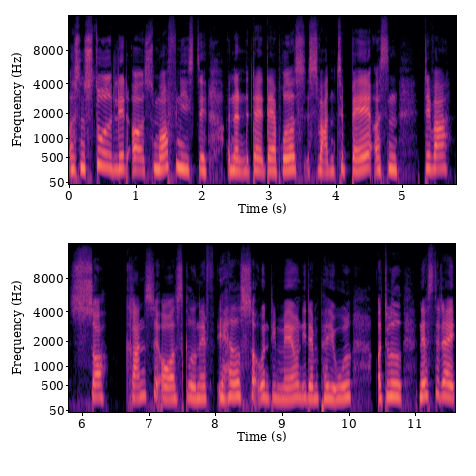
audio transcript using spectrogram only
og sådan stod lidt og småfniste, og da, da jeg prøvede at svare dem tilbage, og sådan, det var så grænseoverskridende. Jeg havde så ondt i maven i den periode. Og du ved, næste dag,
